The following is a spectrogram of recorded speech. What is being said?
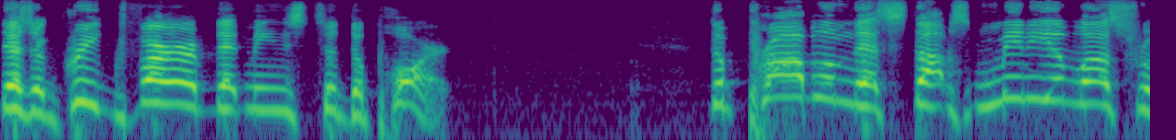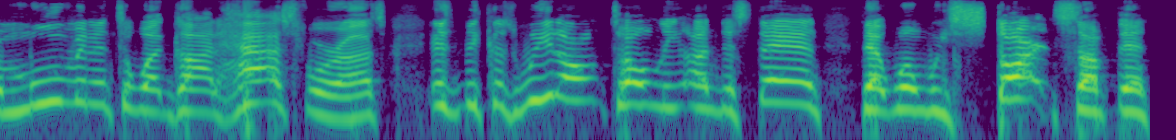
there's a Greek verb that means to depart. The problem that stops many of us from moving into what God has for us is because we don't totally understand that when we start something,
